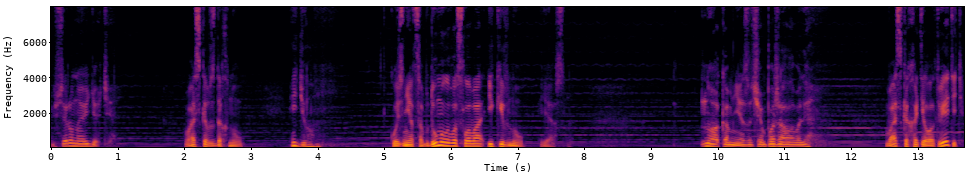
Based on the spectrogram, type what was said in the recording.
«И все равно идете». Васька вздохнул. «Идем». Кузнец обдумал его слова и кивнул. «Ясно». «Ну а ко мне зачем пожаловали?» Васька хотел ответить,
